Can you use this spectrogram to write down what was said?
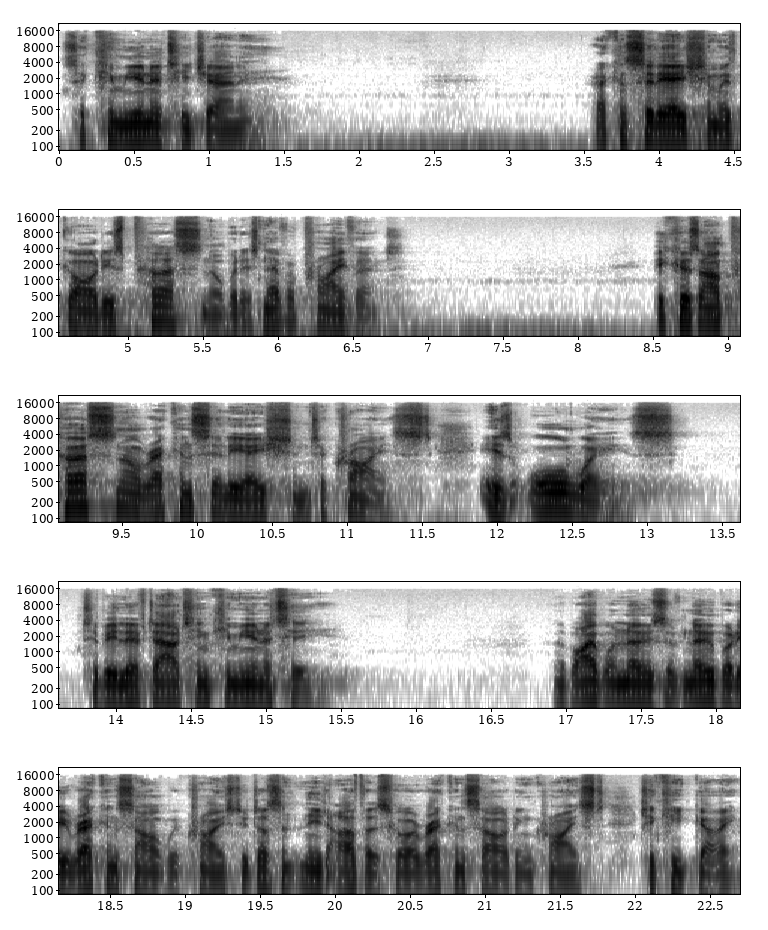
It's a community journey. Reconciliation with God is personal, but it's never private. Because our personal reconciliation to Christ is always to be lived out in community. The Bible knows of nobody reconciled with Christ who doesn't need others who are reconciled in Christ to keep going.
